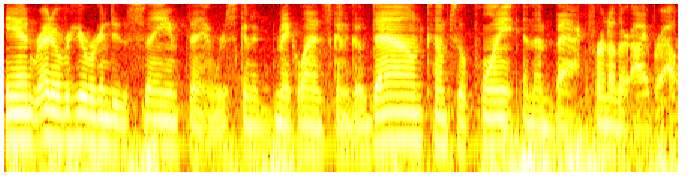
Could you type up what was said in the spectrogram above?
And right over here, we're going to do the same thing. We're just going to make a line that's going to go down, come to a point, and then back for another eyebrow.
